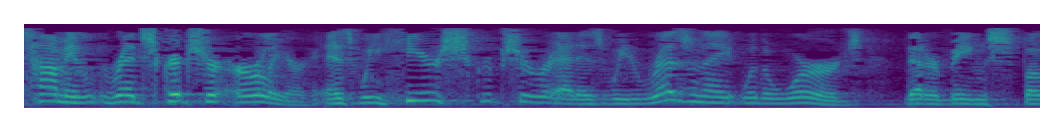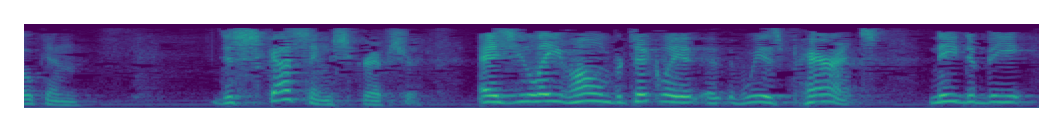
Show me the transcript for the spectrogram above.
Tommy read Scripture earlier. As we hear Scripture read, as we resonate with the words that are being spoken, discussing Scripture. As you leave home, particularly we as parents, need to be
